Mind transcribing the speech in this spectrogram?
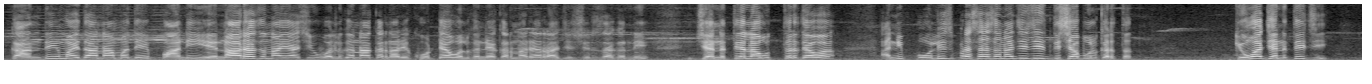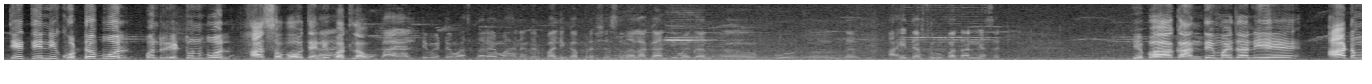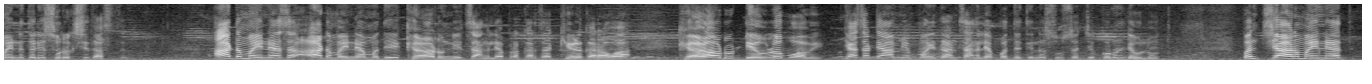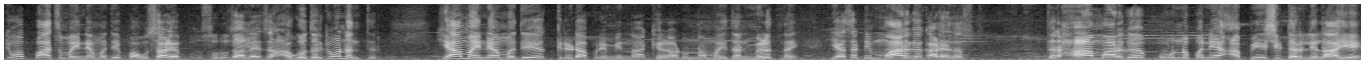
गांधी मैदानामध्ये पाणी येणारच नाही अशी वल्गना करणारे खोट्या वल्गन्या करणाऱ्या राजेश क्षीरसागरनी जनतेला उत्तर द्यावं. आणि पोलीस प्रशासनाची जी दिशाभूल करतात किंवा जनतेची ते त्यांनी खोटं बोल पण रेटून बोल हा स्वभाव त्यांनी बदलावा. काय अल्टिमेटम असणार आहे महानगरपालिका प्रशासनाला गांधी मैदान आहे त्या स्वरूपात आणण्यासाठी? हे पहा गांधी मैदान हे आठ महिने तरी सुरक्षित असतं. आठ महिन्यास आठ महिन्यामध्ये खेळाडूंनी चांगल्या प्रकारचा खेळ करावा. खेळाडू डेव्हलप व्हावे यासाठी आम्ही मैदान चांगल्या पद्धतीनं सुसज्ज करून ठेवलं होतं. पण चार महिन्यात किंवा पाच महिन्यामध्ये पावसाळ्या सुरू झाल्याच्या अगोदर किंवा नंतर ह्या महिन्यामध्ये क्रीडाप्रेमींना खेळाडूंना मैदान मिळत नाही यासाठी मार्ग काढायचा असतो. तर हा मार्ग पूर्णपणे अपयशी ठरलेला आहे.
